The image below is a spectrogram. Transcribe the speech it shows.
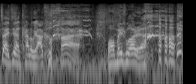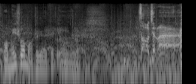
再见开路牙克。嗨，我没说人，我没说某支乐队，造起来！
